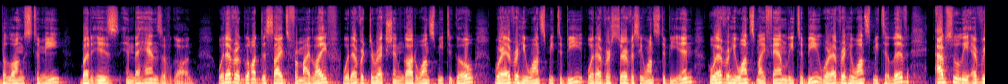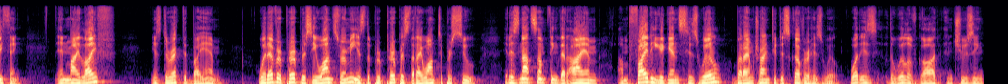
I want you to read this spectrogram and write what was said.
belongs to me, but is in the hands of God. Whatever God decides for my life, whatever direction God wants me to go, wherever He wants me to be, whatever service He wants to be in, whoever He wants my family to be, wherever He wants me to live, absolutely everything in my life is directed by Him. Whatever purpose He wants for me is the pur- purpose that I want to pursue. It is not something that I am I'm fighting against His will, but I'm trying to discover His will. What is the will of God and choosing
